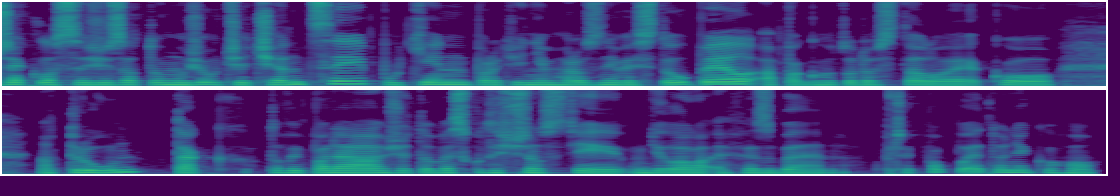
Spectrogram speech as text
řeklo se, že za to můžou Čečenci, Putin proti ním hrozně vystoupil a pak ho to dostalo jako na trůn, tak to vypadá, že to ve skutečnosti udělala FSB. Překvapuje to někoho?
